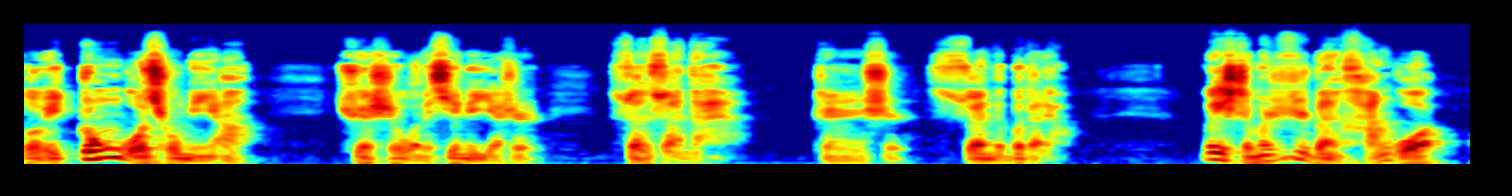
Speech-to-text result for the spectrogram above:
作为中国球迷啊，确实我的心里也是酸酸的，真是酸的不得了。为什么日本、韩国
